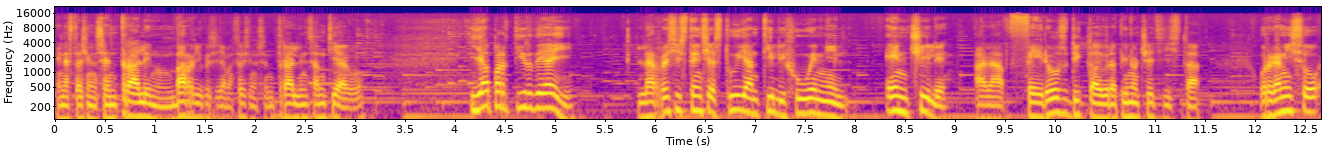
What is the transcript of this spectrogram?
en la estación central, en un barrio que se llama Estación Central en Santiago. Y a partir de ahí, la resistencia estudiantil y juvenil en Chile a la feroz dictadura pinochetista organizó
